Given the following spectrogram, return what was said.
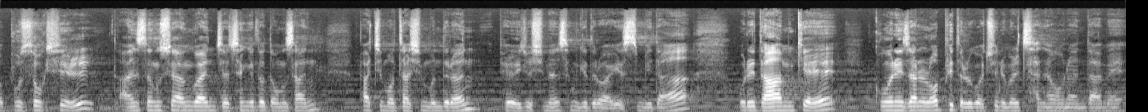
또 부속실 안성수양관 저청계도 동산 받지 못하신 분들은 표해 주시면 섬기도록 하겠습니다. 우리 다 함께 구원의 잔을 높이 들고 주님을 찬양하는 다음에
